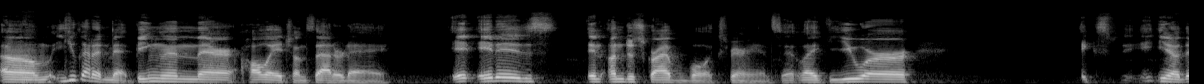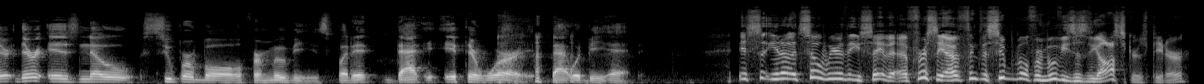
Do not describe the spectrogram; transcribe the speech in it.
um, you got to admit, being in there Hall H on Saturday, it it is an undescribable experience. It, like you are, you know, there there is no Super Bowl for movies, but it that if there were, that would be it. It's you know it's so weird that you say that. Uh, firstly, I would think the Super Bowl for movies is the Oscars, Peter.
